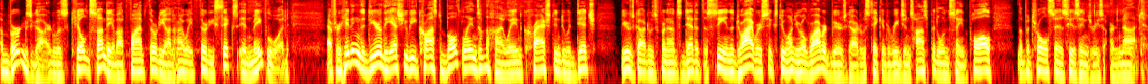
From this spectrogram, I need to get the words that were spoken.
Bergsgaard was killed Sunday about 5:30 on Highway 36 in Maplewood. After hitting the deer, the SUV crossed both lanes of the highway and crashed into a ditch. Beersgard was pronounced dead at the scene. The driver, 61 year old Robert Beersgard, was taken to Regions Hospital in St. Paul. The patrol says his injuries are not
